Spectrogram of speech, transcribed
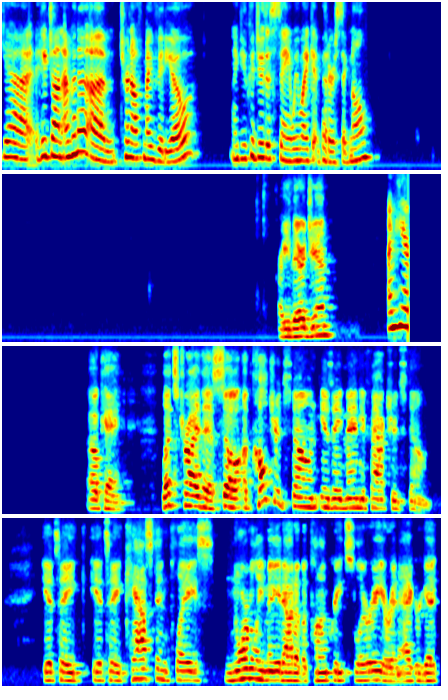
Yeah. Hey, John, I'm gonna um, turn off my video. If you could do the same, we might get better signal. Are you there, Jen? I'm here. Okay, let's try this. So a cultured stone is a manufactured stone. It's a it's a cast in place, normally made out of a concrete slurry or an aggregate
